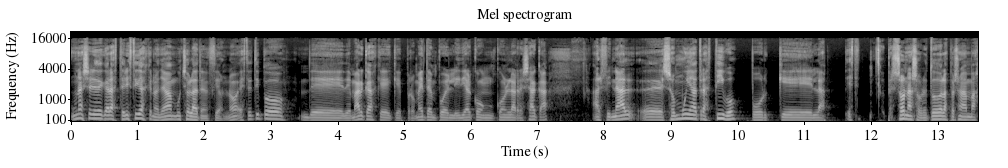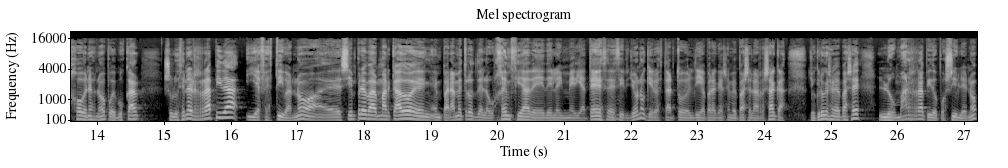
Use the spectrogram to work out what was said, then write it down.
una serie de características que nos llaman mucho la atención, ¿no? Este tipo de, de marcas que, que prometen pues lidiar con, con la resaca, al final eh, son muy atractivos porque las este- personas, sobre todo las personas más jóvenes, ¿no? Pues buscan soluciones rápidas y efectivas, ¿no? Eh, siempre va marcado en, en parámetros de la urgencia, de, de la inmediatez, es decir, yo no quiero estar todo el día para que se me pase la resaca, yo quiero que se me pase lo más rápido posible, ¿no?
